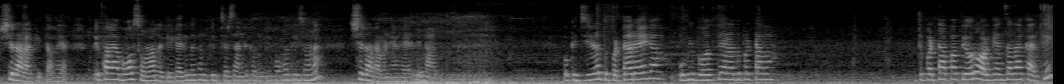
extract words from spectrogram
ਸ਼ਰਾਰਾ ਕੀਤਾ ਹੋਇਆ। ਇਹ ਪਾਇਆ ਬਹੁਤ ਸੋਹਣਾ ਲੱਗੇਗਾ ਜੀ। ਮੈਂ ਤੁਹਾਨੂੰ ਪਿਕਚਰ ਸੈਂਡ ਕਰੂੰਗੀ। ਬਹੁਤ ਹੀ ਸੋਹਣਾ ਸ਼ਰਾਰਾ ਬਣਿਆ ਹੋਇਆ ਇਹਦੇ ਨਾਲ। ਓਕੇ ਜਿਹੜਾ ਦੁਪੱਟਾ ਰਹੇਗਾ ਉਹ ਵੀ ਬਹੁਤ ਪਿਆਰਾ ਦੁਪੱਟਾ ਵਾ। ਦੁਪੱਟਾ ਆਪਾਂ ਪਿਓਰ ਔਰਗੈਂਜ਼ਾ ਦਾ ਕਰਕੇ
